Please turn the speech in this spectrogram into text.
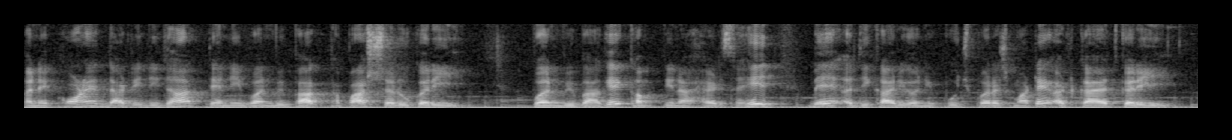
અને કોણે દાટી દીધા તેની વન વિભાગ તપાસ શરૂ કરી. વન વિભાગે કંપનીના હેડ સહિત બે અધિકારીઓની પૂછપરછ માટે અટકાયત કરી.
